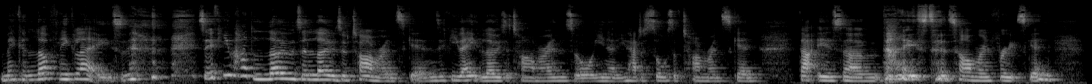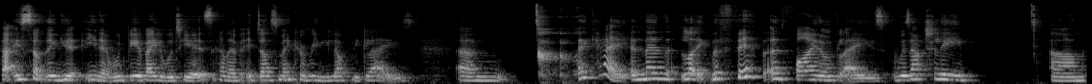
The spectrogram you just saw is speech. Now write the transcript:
make a lovely glaze. so if you had loads and loads of tamarind skins, if you ate loads of tamarinds or you know you had a source of tamarind skin, that is um, that is the tamarind fruit skin. That is something that you know would be available to you. It's kind of it does make a really lovely glaze. Um, okay, and then like the fifth and final glaze was actually um,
